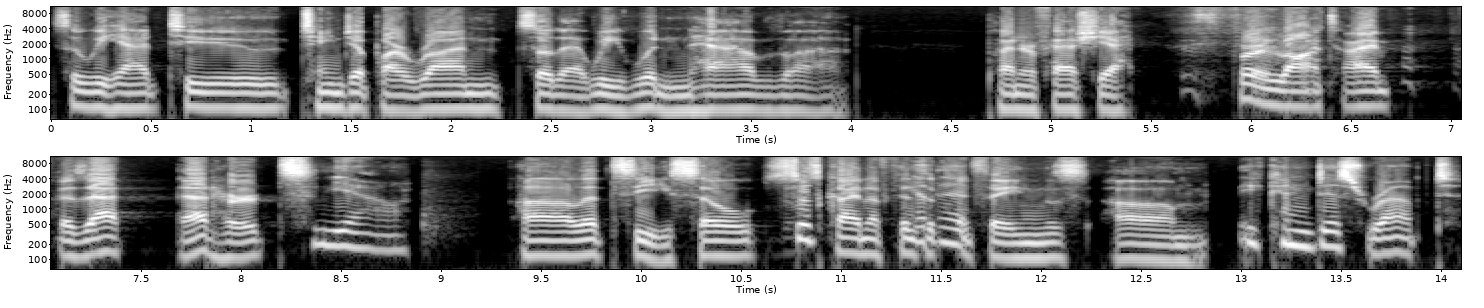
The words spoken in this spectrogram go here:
so we had to change up our run so that we wouldn't have uh, plantar fasciitis for a long time because that that hurts. Yeah, Uh, let's see. So those kind of physical that- things um, it can disrupt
